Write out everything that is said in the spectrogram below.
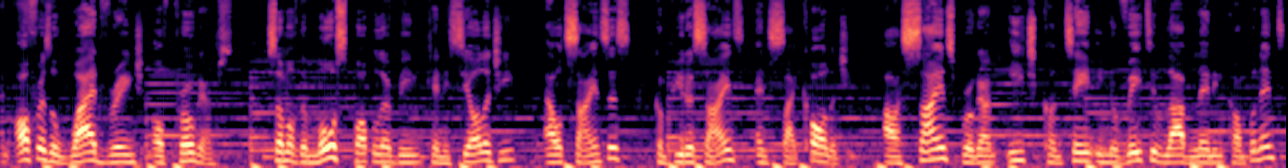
and offers a wide range of programs, some of the most popular being kinesiology, health sciences, computer science, and psychology. Our science program each contain innovative lab learning components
